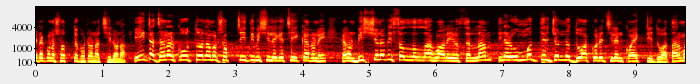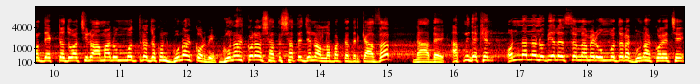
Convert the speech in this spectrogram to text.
এটা কোনো সত্য ঘটনা ছিল না। এইটা জানার কৌতূহল আমার সবচেয়ে বেশি লেগেছে এই কারণে। কারণ বিশ্বনবী সাল্লাহ আলাইসাল্লাম তিনার উম্মতদের জন্য দোয়া করেছিলেন কয়েকটি দোয়া। তার মধ্যে একটা দোয়া ছিল, আমার উম্মতরা যখন গুনাহ করবে, গুনাহ করার সাথে সাথে যেন আল্লাপাক তাদেরকে আজাব না দেয়। আপনি দেখেন, অন্যান্য নবী আলাইসাল্লামের উম্মতেরা গুনাহ করেছে।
